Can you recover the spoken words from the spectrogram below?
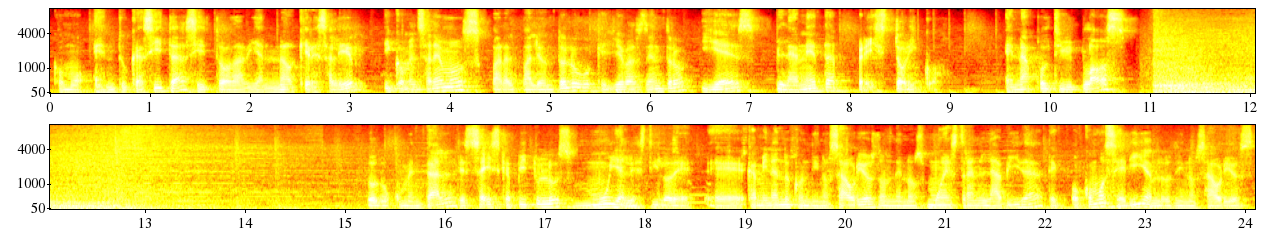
como en tu casita si todavía no quieres salir. Y comenzaremos para el paleontólogo que llevas dentro y es Planeta Prehistórico en Apple TV Plus documental de seis capítulos, muy al estilo de eh, Caminando con dinosaurios, donde nos muestran la vida de, o cómo serían los dinosaurios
